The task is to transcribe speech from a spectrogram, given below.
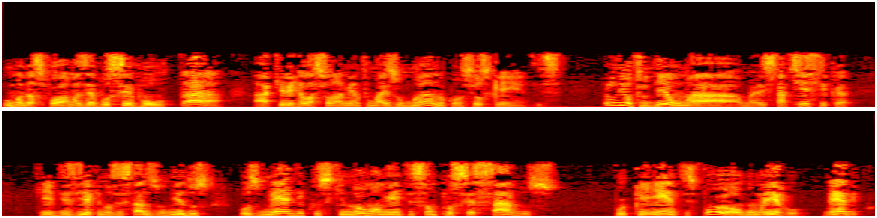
uma das formas é você voltar aquele relacionamento mais humano com seus clientes. Eu li outro dia uma, uma estatística que dizia que nos Estados Unidos os médicos que normalmente são processados por clientes por algum erro médico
